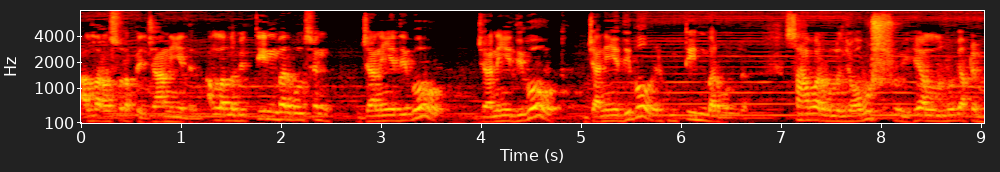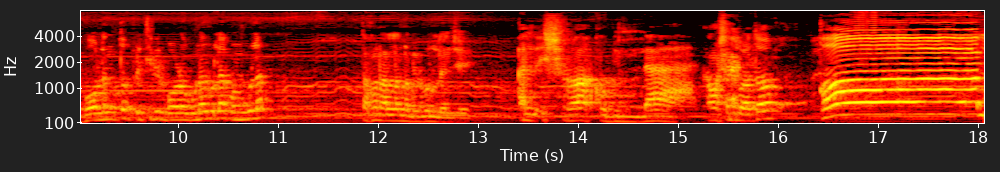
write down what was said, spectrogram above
আল্লাহ রসুল আপনি জানিয়ে দেন। আল্লাহ নবী তিনবার বলছেন, জানিয়ে দিব জানিয়ে দিব জানিয়ে দিব, এরকম তিনবার বললেন। সাহাবার বললেন যে, অবশ্যই। হে আল্লাহ নবী, আপনি বলেন তো পৃথিবীর বড় গুণাগুলা কোনগুলা? তখন আল্লাহ নবী বললেন যে আল ইশরাকু বিল্লাহ। আমার সাথে বলতো কল!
